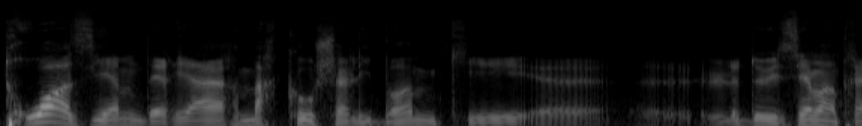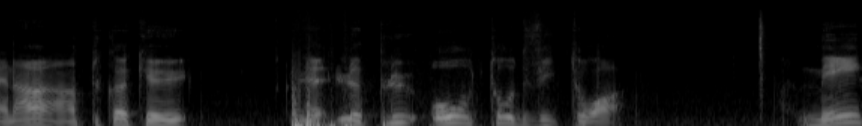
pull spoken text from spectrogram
troisième derrière Marco Chalibom, qui est le deuxième entraîneur, en tout cas qui a eu le plus haut taux de victoire. Mais,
